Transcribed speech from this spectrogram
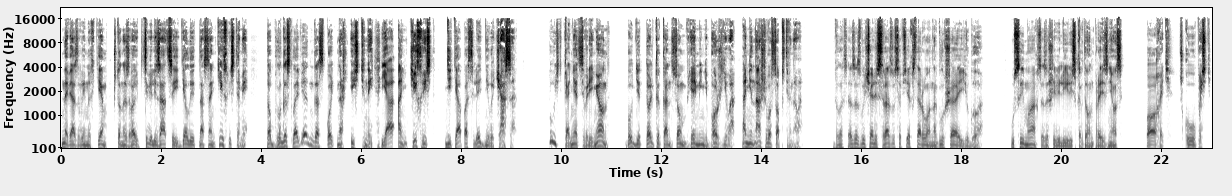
навязываемых тем, что называют цивилизацией, делает нас антихристами, то благословен Господь наш истинный. Я антихрист, дитя последнего часа. Пусть конец времен будет только концом времени Божьего, а не нашего собственного». Голоса зазвучали сразу со всех сторон, оглушая Юго. Усы Макса зашевелились, когда он произнес «Похоть, скупость,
